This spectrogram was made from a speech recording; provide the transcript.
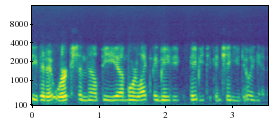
see that it works, and they'll be uh, more likely maybe maybe to continue doing it.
